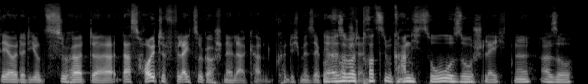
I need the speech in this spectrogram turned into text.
der oder die uns zuhört, da das heute vielleicht sogar schneller kann. Könnte ich mir sehr gut Ja, ist aber vorstellen. trotzdem gar nicht so, so schlecht, ne? Also,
